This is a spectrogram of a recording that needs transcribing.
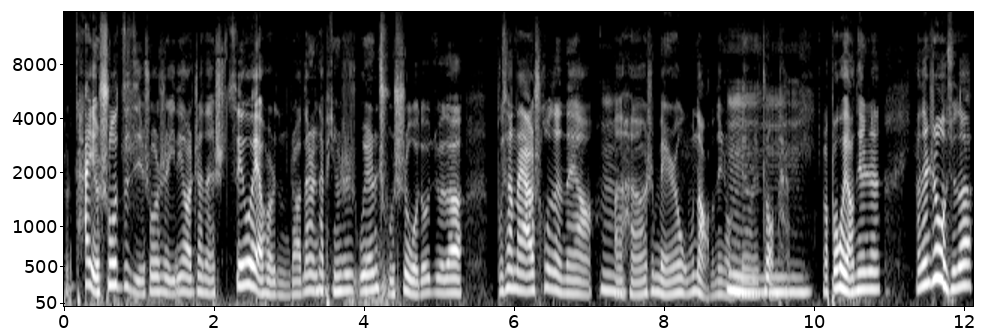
就她也说自己说是一定要站在 C 位啊或者怎么着，但是她平时为人处事，我都觉得不像大家说的那样，嗯嗯，好像是美人无脑的那种、嗯那种状态。嗯啊，包括杨天真，杨天真，我觉得，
